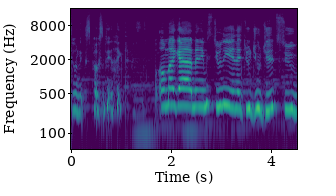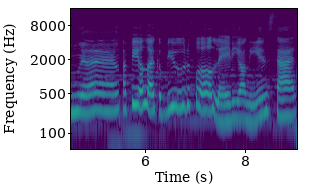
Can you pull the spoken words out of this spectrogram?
Don't expose me like this. Oh my god, my name is Julien. I do jujitsu. Ah. I feel like a beautiful lady on the inside.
